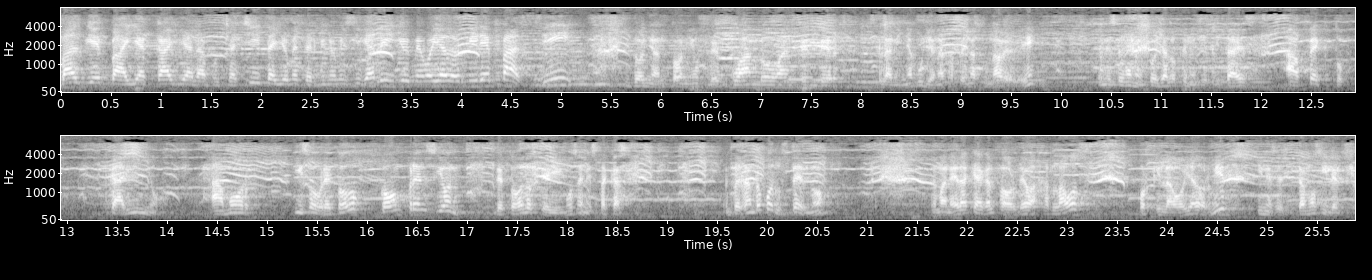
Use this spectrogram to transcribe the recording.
más bien vaya, calla la muchachita, yo me termino mi cigarrillo y me voy a dormir en paz, ¿sí? Doña Antonia, ¿usted cuándo va a entender que la niña Juliana es apenas una bebé? En este momento ya lo que necesita es afecto, cariño, amor y sobre todo comprensión de todos los que vivimos en esta casa. Empezando por usted, ¿no? De manera que haga el favor de bajar la voz, porque la voy a dormir y necesitamos silencio.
